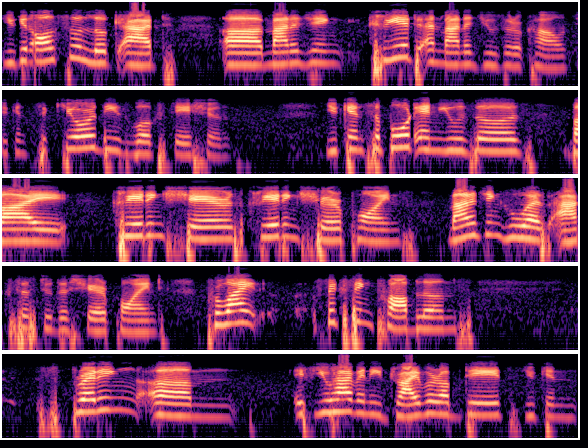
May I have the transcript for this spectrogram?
you can also look at uh, managing, create and manage user accounts. You can secure these workstations. You can support end users by creating shares, creating SharePoints, managing who has access to the SharePoint, provide, fixing problems, spreading, um, if you have any driver updates, you can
